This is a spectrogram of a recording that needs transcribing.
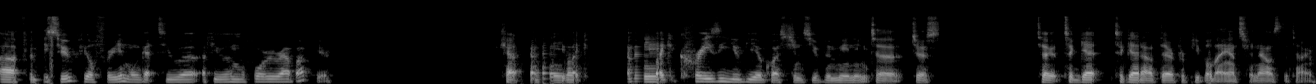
uh, for these two, feel free, and we'll get to uh, a few of them before we wrap up here. Chat, any like any like crazy Yu-Gi-Oh questions you've been meaning to just to to get to get out there for people to answer? Now is the time.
